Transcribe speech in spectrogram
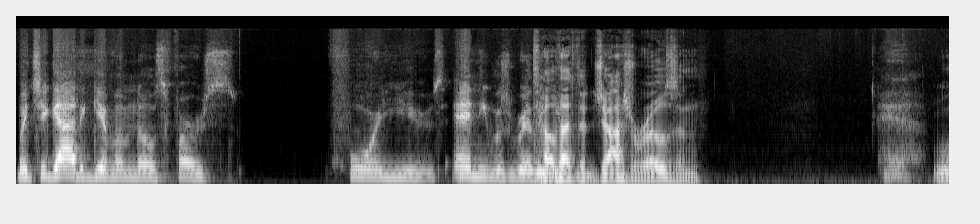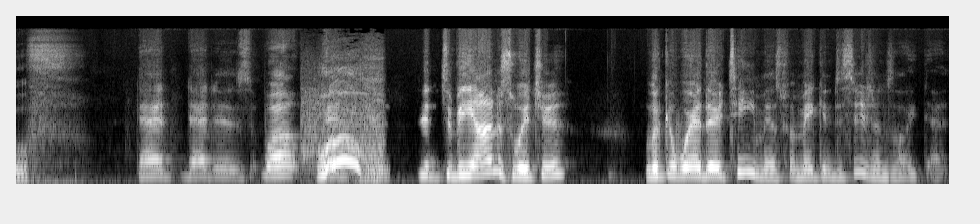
but you got to give him those first four years. And he was really Tell young. that to Josh Rosen. yeah. Oof. That that is well. To, to be honest with you, look at where their team is for making decisions like that.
